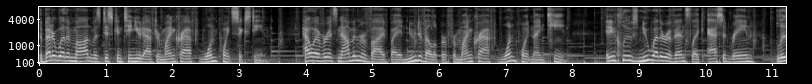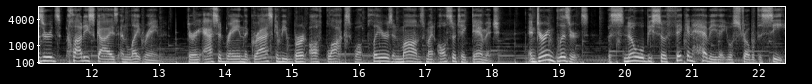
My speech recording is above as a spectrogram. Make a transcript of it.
The Better Weather mod was discontinued after Minecraft 1.16. However, it's now been revived by a new developer for Minecraft 1.19. It includes new weather events like acid rain, blizzards, cloudy skies, and light rain. During acid rain, the grass can be burnt off blocks, while players and mobs might also take damage. And during blizzards, the snow will be so thick and heavy that you'll struggle to see.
